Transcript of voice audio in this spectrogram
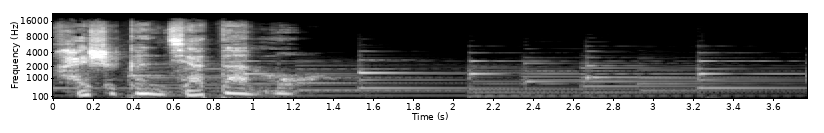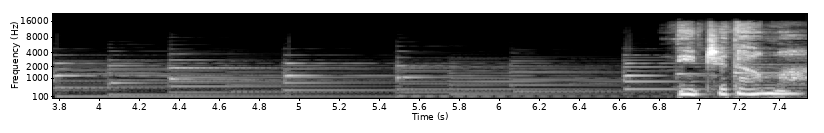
还是更加淡漠。你知道吗？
